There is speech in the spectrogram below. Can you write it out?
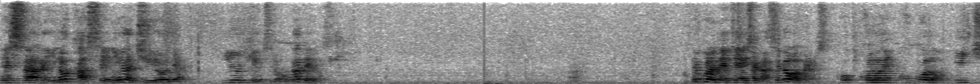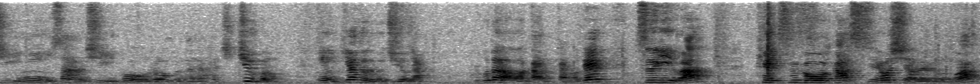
SRE の活性には重要であるという結論が出ます。でこれで転写活性が分かりました。ここのここの123456789個の塩基がとても重要であると。いうことが分かったので次は結合活性を調べるのは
